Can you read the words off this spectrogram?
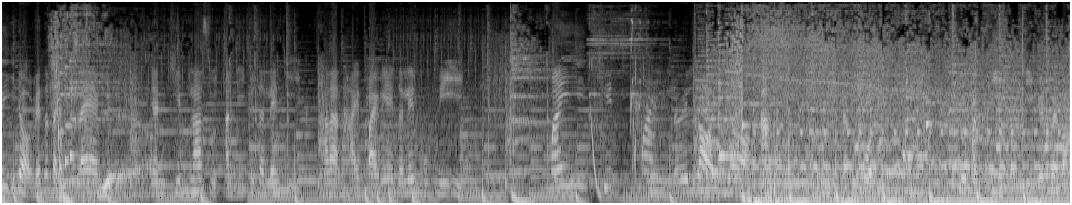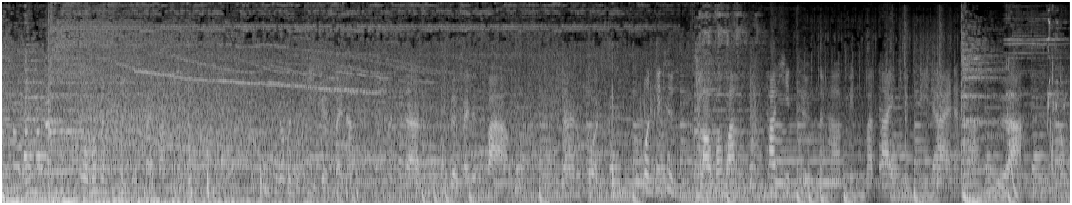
ยอีดอกเล่นตั้งแต่คลิปแรก Yeah. ยันคลิปล่าสุดอันนี้ก็จะเล่นอีกขนาดหายไปก็ยังจะเล่นมุกนี้อีก ไม่คิดใหม่เลยหล่อยหยอกอะนี่นะทุกคนคือมันถี่ถี่เกินไปปะตัวว่ามันถี่เกินไปปะคิดว่ามันถี่เกินไปนะมันจะเกินไปหรือเปล่านะทุกคนทุกคนคิดถึงเราบ้างปะถ้าคิดถึงนะคะเป็นมาใต้คลิปนี้ได้นะคะเพื่อน้อง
